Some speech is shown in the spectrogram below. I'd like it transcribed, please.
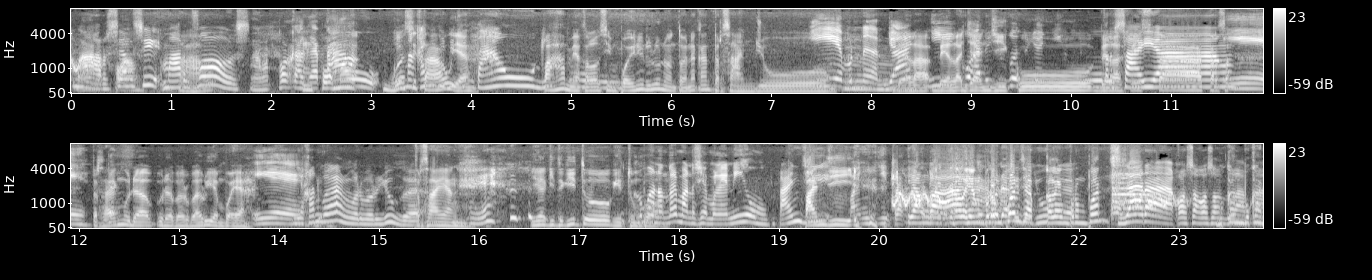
Marvel sih Marvels Marvel kagak mah tahu. gue sih makanya tahu ya. tahu gitu. Paham ya kalau Simpo ini dulu nontonnya kan tersanjung. Iya bener. Bela Janjiku, Bela tuh janjiku, janjiku. Bela Tersayang. Vista, tersa- Iya. tersayang udah udah baru-baru ya Mpok ya. Iya. Ya kan gue kan baru-baru juga Tersayang. Eh, Iya gitu-gitu gitu Lu nonton manusia milenium. Panji, Panji. Panji Yang Kalau yang perempuan siapa? Kalau yang perempuan? Zara 008 Bukan, bukan.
